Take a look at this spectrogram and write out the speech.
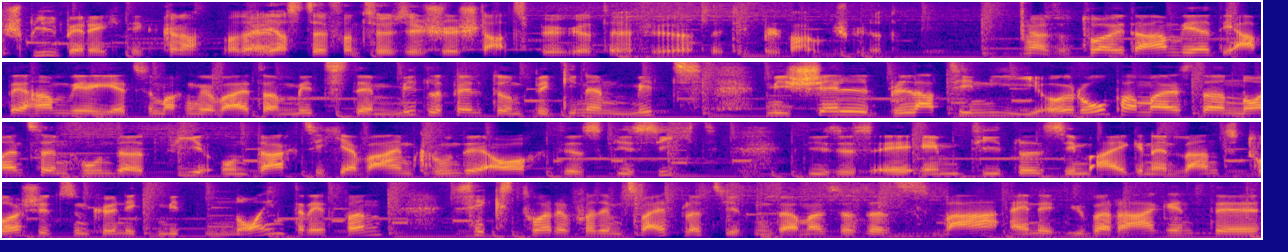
spielberechtigt. Genau, war der erste französische Staatsbürger, der für Athletik Bilbao gespielt hat. Also Torhüter haben wir, die Abwehr haben wir. Jetzt machen wir weiter mit dem Mittelfeld und beginnen mit Michel Platini, Europameister 1984. Er war im Grunde auch das Gesicht dieses EM-Titels im eigenen Land. Torschützenkönig mit neun Treffern, sechs Tore vor dem Zweitplatzierten damals. Also das war eine überragende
